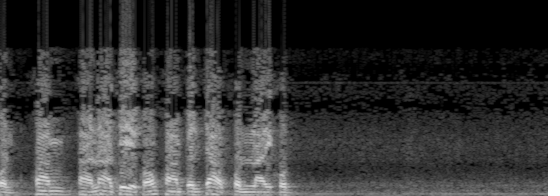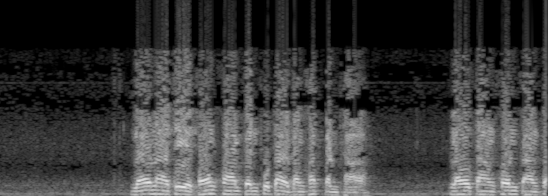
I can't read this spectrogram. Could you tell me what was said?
คน ความหน้าที่ของความเป็นเจ้าคนนายคน แล้วหน้าที่ของความเป็นผู้ใต้บังคับบัญชา เราต่างคนต่างป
